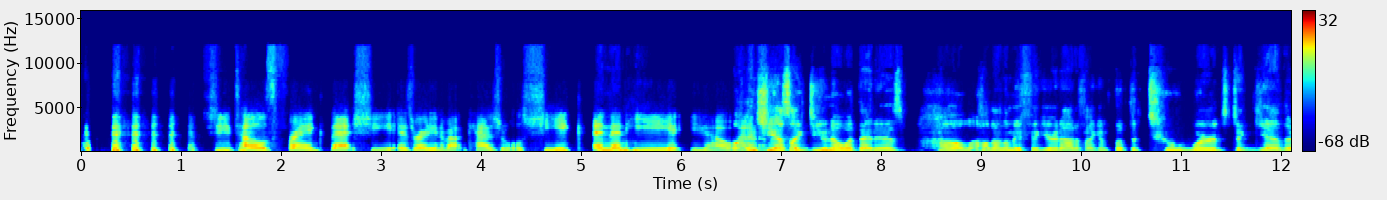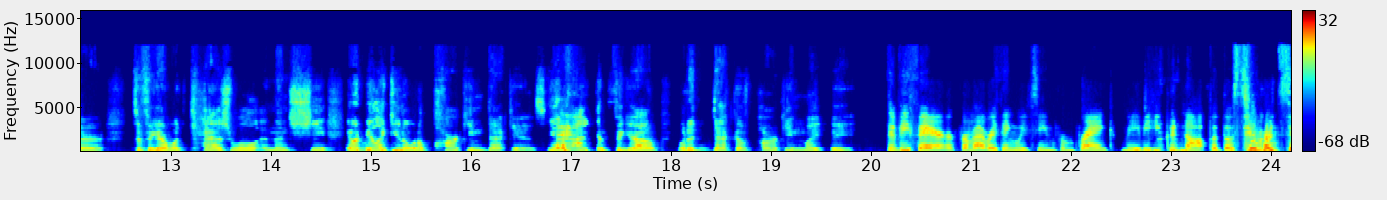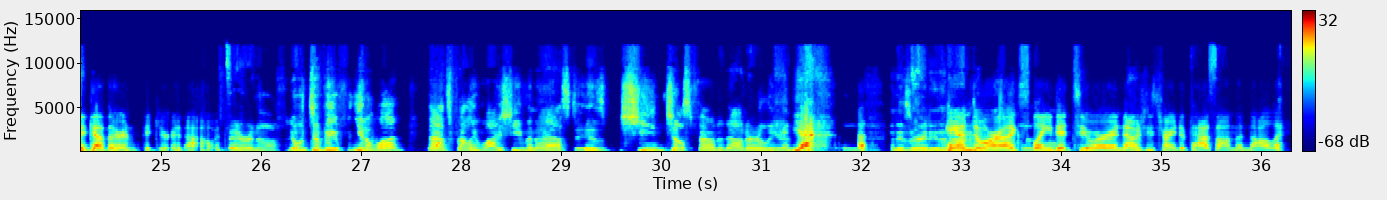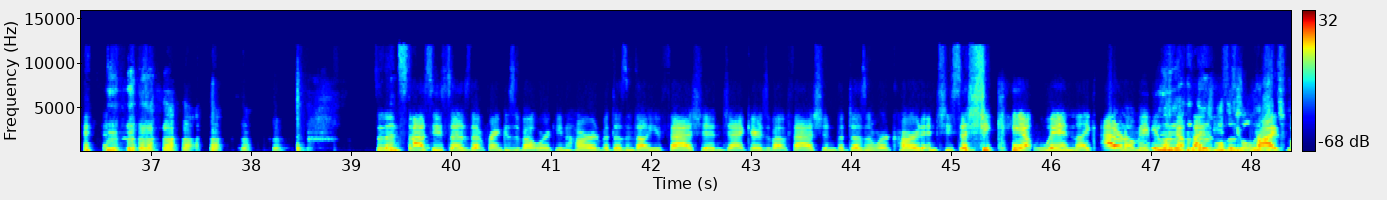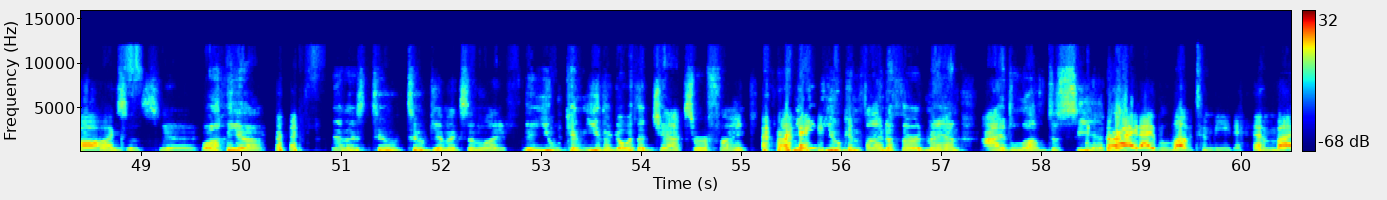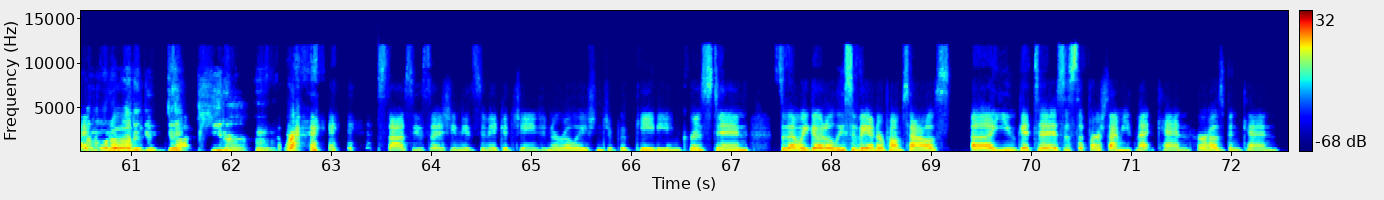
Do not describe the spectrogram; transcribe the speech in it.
she tells Frank that she is writing about casual chic, and then he, you know, Well, and she asks, like, "Do you know what that is?" Oh, hold on, let me figure it out. If I can put the two words together to figure out what casual, and then she, it would be like, "Do you know what a parking deck is?" Yeah, I can figure out what a deck of parking might be. To be fair, from everything we've seen from Frank, maybe he could not put those two words together and figure it out. Fair enough. You know, to be, you know what? That's probably why she even asked. Is she just found it out earlier? Yeah, and is article Pandora explained it to her, and now she's trying to pass on the knowledge. So then Stassi says that Frank is about working hard but doesn't value fashion. Jack cares about fashion but doesn't work hard, and she says she can't win. Like I don't know, maybe look outside There's- these well, there's two only prize two hogs. choices. Yeah. Well, yeah. Yeah, there's two two gimmicks in life. You can either go with a Jax or a Frank. I mean, if you can find a third man, I'd love to see it. right. I'd love to meet him, but I mean, what am I going to do? Date. Peter? Hmm. Right. Stassi says she needs to make a change in her relationship with Katie and Kristen. So then we go to Lisa Vanderpump's house. Uh, you get to. Is this the first time you've met Ken, her husband Ken?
